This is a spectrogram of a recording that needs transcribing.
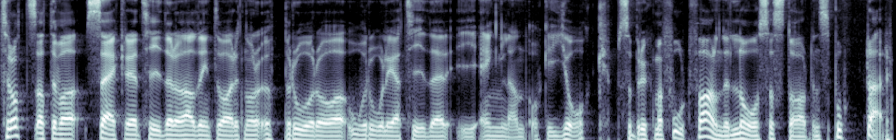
trots att det var säkrare tider och det hade inte varit några uppror och oroliga tider i England och i York, så brukar man fortfarande låsa stadens portar.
